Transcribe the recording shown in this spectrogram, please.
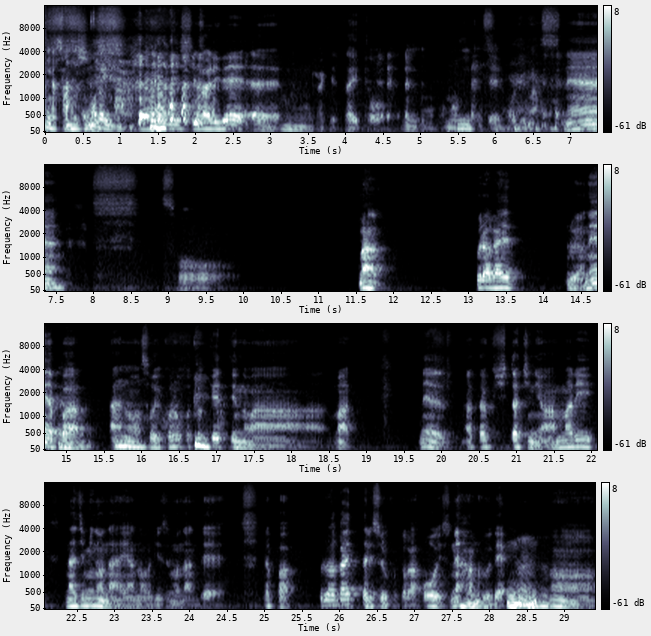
鉛縛り。で、えーかけたいと思っておりますね。そう。まあ、裏返るよね、やっぱ、あの、うん。そういうコロコト系っていうのは、まあ、ね、私たちにはあんまり馴染みのないあのリズムなんで、やっぱ裏返ったりすることが多いですね、拍で。うん。うん。うん。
